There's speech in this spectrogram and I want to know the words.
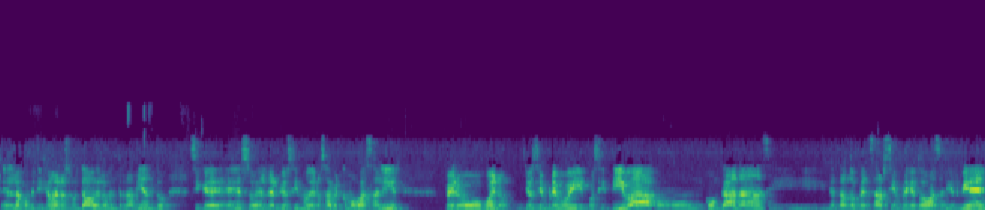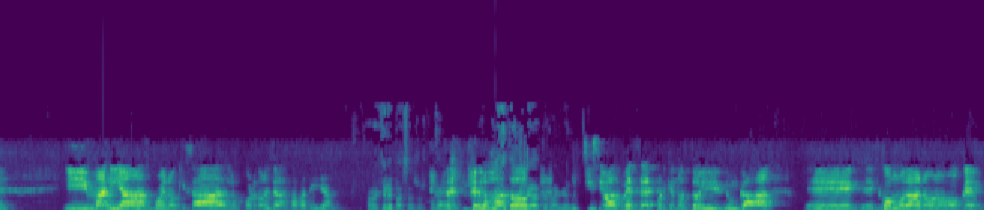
En la competición el resultado de los entrenamientos. Sí que es eso, es el nerviosismo de no saber cómo va a salir, pero bueno, yo siempre voy positiva, con ganas y intentando pensar siempre que todo va a salir bien y manías, bueno, quizás los cordones de las zapatillas. A ver, ¿qué le pasa a esos cordones? Me, los ato muchísimas veces porque no estoy nunca eh, cómoda, ¿no? O que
